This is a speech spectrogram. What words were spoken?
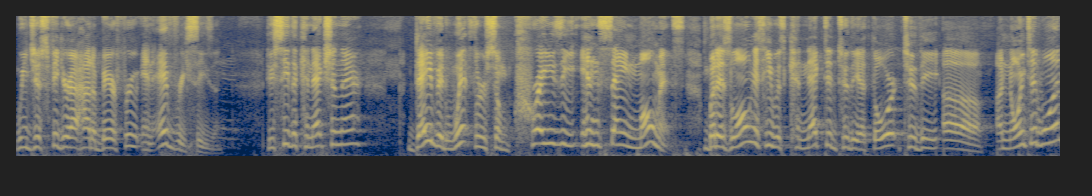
we just figure out how to bear fruit in every season. Do you see the connection there? David went through some crazy, insane moments, but as long as he was connected to the author- to the uh, anointed one,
